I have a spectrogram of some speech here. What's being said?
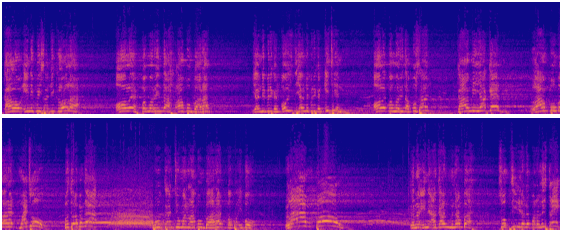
Kalau ini bisa dikelola oleh pemerintah Lampung Barat yang diberikan oh, yang diberikan izin oleh pemerintah pusat, kami yakin Lampung Barat maju. Betul apa enggak? Bukan cuma Lampung Barat Bapak Ibu. Lampung! Karena ini akan menambah subsidi daripada listrik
